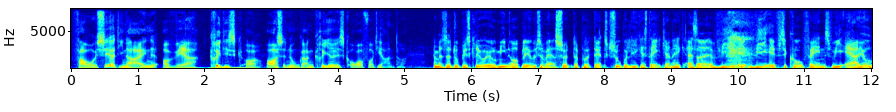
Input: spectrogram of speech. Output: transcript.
favorisere dine egne og være kritisk og også nogle gange krigerisk over for de andre. Jamen, altså, du beskriver jo min oplevelse hver søndag på et dansk Superliga-stadion, ikke? Altså, vi, vi FCK-fans, vi er jo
